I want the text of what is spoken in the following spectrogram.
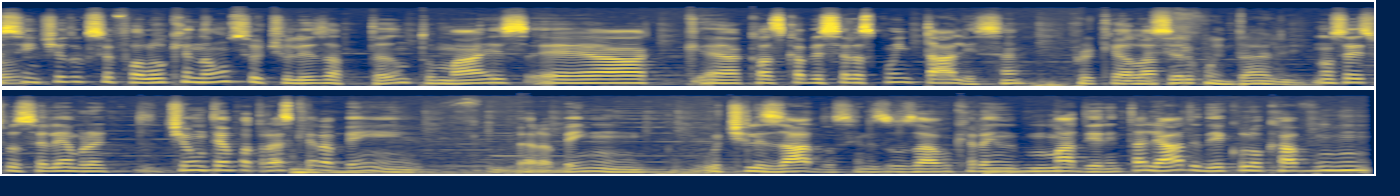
nesse sentido que você falou que não se utiliza tanto mais é, a, é aquelas cabeceiras com entalhes, né? Porque ela Cabeceira com entalhe? Não sei se você lembra, tinha um tempo atrás que era bem, era bem utilizado, assim, eles usavam que era madeira entalhada e daí colocavam um-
